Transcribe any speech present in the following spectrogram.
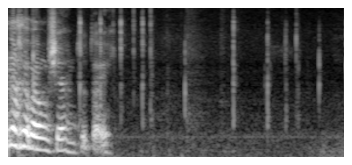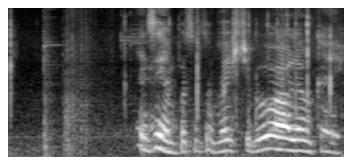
No chyba musiałem tutaj. Więc nie wiem po co to wejście było, ale okej.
